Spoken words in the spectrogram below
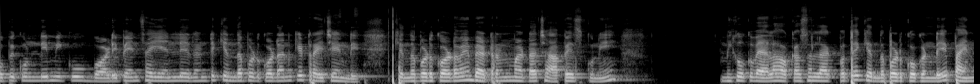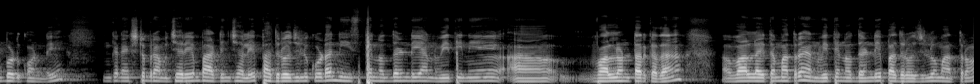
ఓపిక ఉండి మీకు బాడీ పెయిన్స్ అయ్యేం లేదంటే కింద పడుకోవడానికి ట్రై చేయండి. కింద పడుకోవడమే బెటర్ అనమాట చాపేసుకుని. మీకు ఒకవేళ అవకాశం లేకపోతే కింద పడుకోకండి పైన పడుకోండి. ఇంకా నెక్స్ట్ బ్రహ్మచర్యం పాటించాలి. పది రోజులు కూడా నీసి తినొద్దండి అన్వి తిని వాళ్ళు ఉంటారు కదా వాళ్ళైతే మాత్రం అన్వి తినొద్దండి పది రోజులు మాత్రం.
